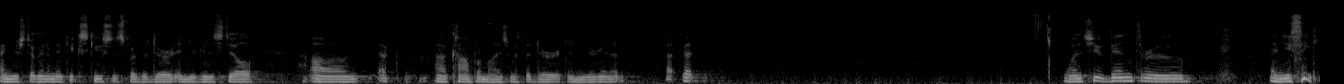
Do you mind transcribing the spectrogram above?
And you're still going to make excuses for the dirt, and you're going to still uh, uh, compromise with the dirt, and you're going to. Uh, but once you've been through, and you think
